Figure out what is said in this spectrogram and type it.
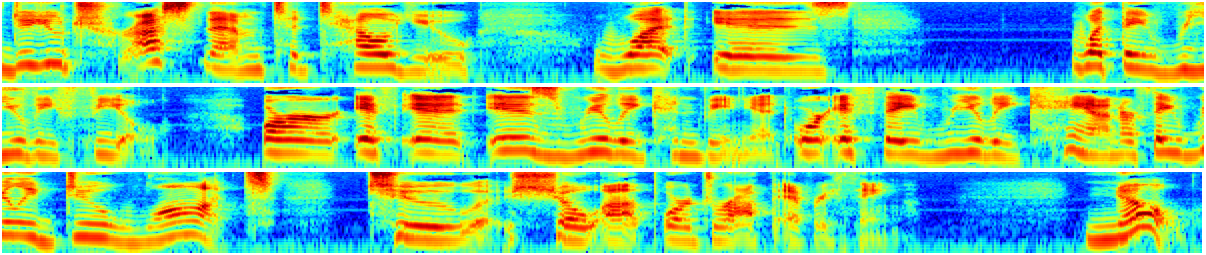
Do you trust them to tell you what is what they really feel or if it is really convenient or if they really can or if they really do want to show up or drop everything. No,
